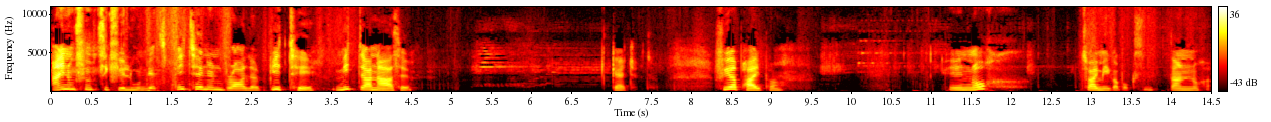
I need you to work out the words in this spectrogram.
51 für Lu. Und jetzt bitte einen Brawler. Bitte. Mit der Nase. Gadget. Für Piper. Hier noch zwei Megaboxen. Dann noch.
